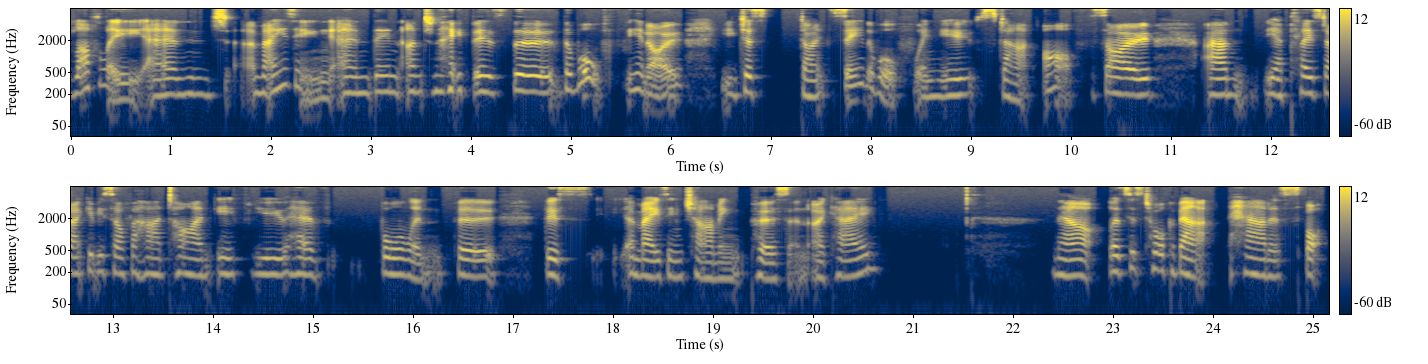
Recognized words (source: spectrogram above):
lovely and amazing. And then underneath there's the, the wolf, you know, you just don't see the wolf when you start off. So, um, yeah, please don't give yourself a hard time if you have fallen for this amazing, charming person, okay? Now, let's just talk about how to spot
